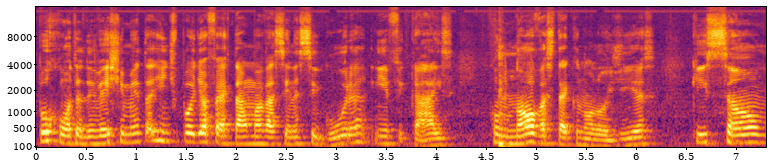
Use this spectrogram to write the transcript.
por conta do investimento, a gente pôde ofertar uma vacina segura e eficaz, com novas tecnologias que são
